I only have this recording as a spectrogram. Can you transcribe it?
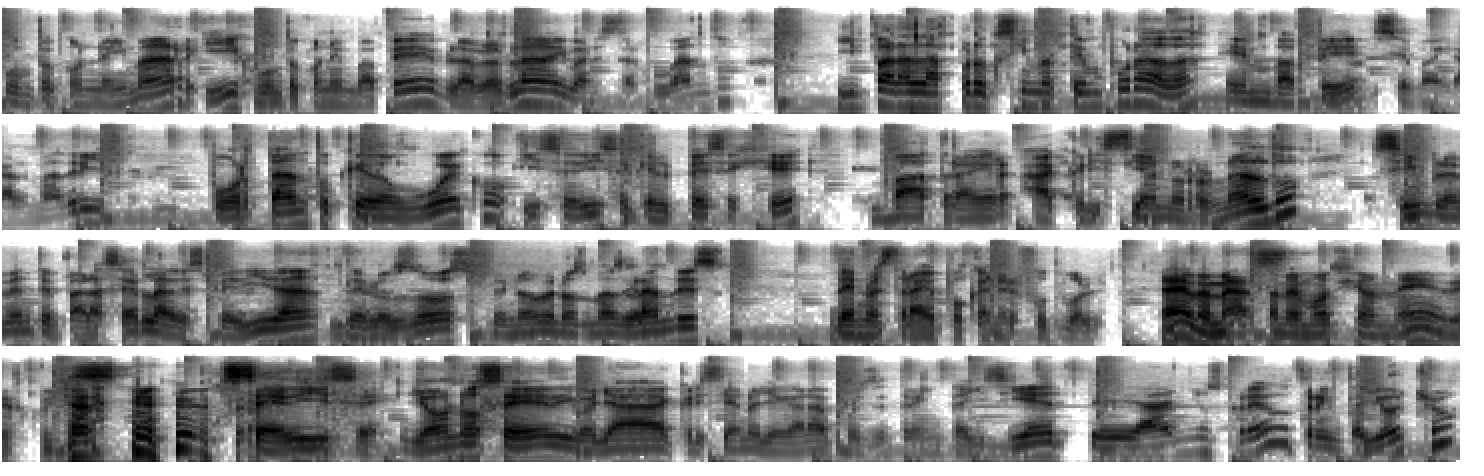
junto con Neymar y junto con Mbappé, bla, bla, bla, y van a estar jugando. Y para la próxima temporada, Mbappé se va a ir al Madrid. Por tanto, queda un hueco y se dice que el PSG va a traer a Cristiano Ronaldo simplemente para hacer la despedida de los dos fenómenos más grandes de nuestra época en el fútbol. Eh, me, hasta me emocioné de escuchar. Se dice, yo no sé, digo, ya Cristiano llegará pues de 37 años, creo, 38.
